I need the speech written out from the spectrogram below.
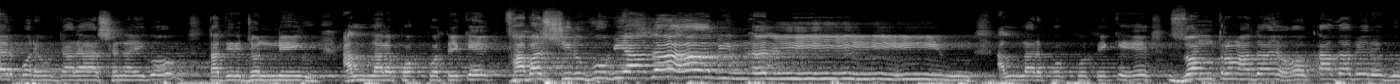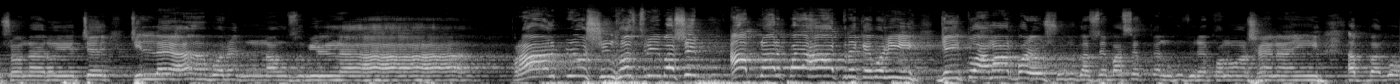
এরপরেও যারা আসে নাই গো, তাদের জন্যে আল্লাহর পক্ষ থেকে ফাবাশশিরহু বিআযাবিন আলীম। আল্লাহর পক্ষ থেকে যন্ত্রণাদায়ক আজাবের ঘোষণা রয়েছে। চিল্লায়া বলেন, নাউজুবিল্লাহ। প্রাণ প্রিয় সিংহশ্রীবাসী আপনার পায়ে হাত রেখে বলি, যেহেতু আমার বয়স সুযোগ আছে বাসের কেন হুজুরে কোনো আসে নাই? আব্বা গো,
